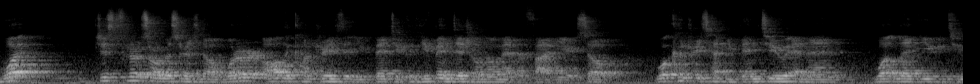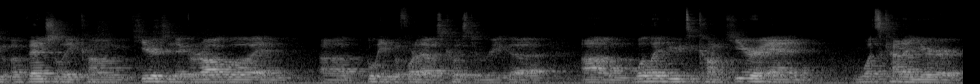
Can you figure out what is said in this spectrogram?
what just for, so our listeners know what are all the countries that you've been to? Because you've been digital nomad for five years. So what countries have you been to? And then what led you to eventually come here to nicaragua and uh, believe before that was costa rica um, what led you to come here and what's kind of your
